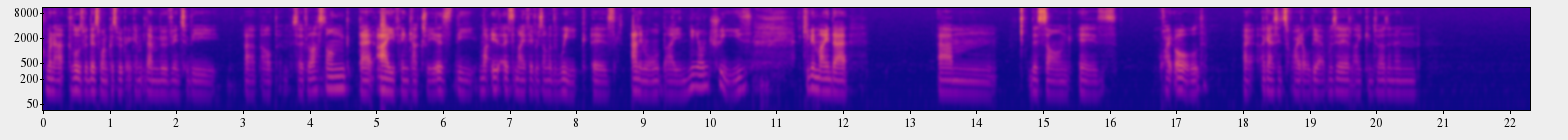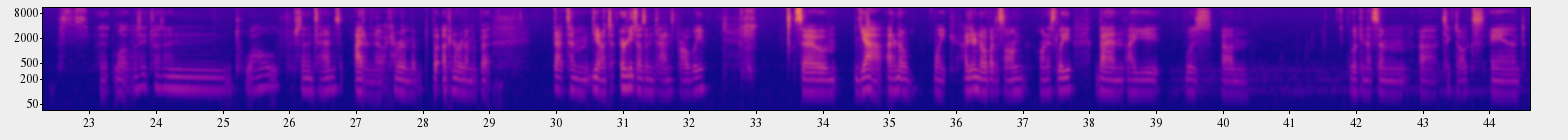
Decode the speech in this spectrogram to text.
I'm gonna close with this one because we're gonna then move into the uh, album. So the last song that I think actually is the my, is my favorite song of the week is "Animal" by Neon Trees. Keep in mind that um, this song is quite old. I, I guess it's quite old. Yeah, was it like in 2000 and uh, what was it 2012 2010 i don't know i can't remember but i cannot remember but that time you know early 2010s probably so yeah i don't know like i didn't know about the song honestly then i was um looking at some uh tiktoks and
